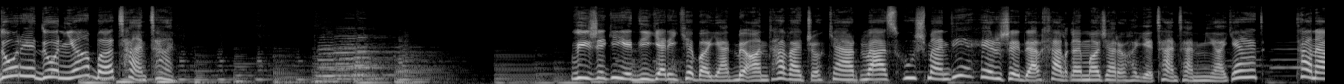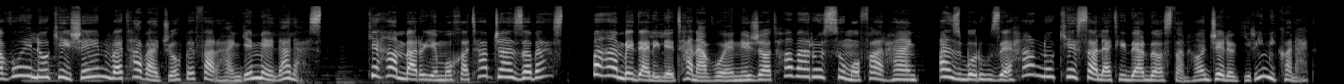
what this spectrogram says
دور دنیا با تنتن ویژگی دیگری که باید به آن توجه کرد و از هوشمندی هرژه در خلق ماجراهای تنتن میآید تنوع لوکیشن و توجه به فرهنگ ملل است که هم برای مخاطب جذاب است و هم به دلیل تنوع نژادها و رسوم و فرهنگ از بروز هر نوع کسالتی در داستانها جلوگیری می کند.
